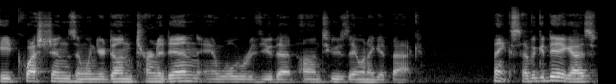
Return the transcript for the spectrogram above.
eight questions, and when you're done, turn it in, and we'll review that on Tuesday when I get back. Thanks. Have a good day, guys.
